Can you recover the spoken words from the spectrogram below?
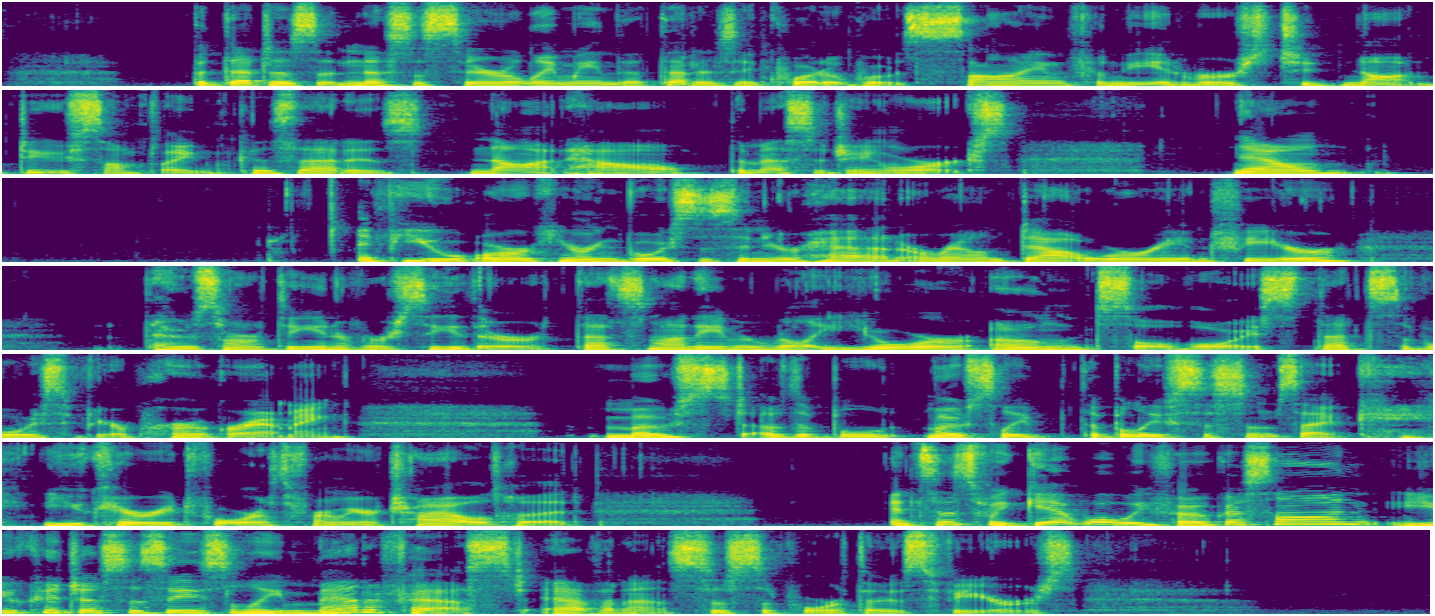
But that doesn't necessarily mean that that is a quote unquote sign from the universe to not do something, because that is not how the messaging works. Now, if you are hearing voices in your head around doubt, worry, and fear, those aren't the universe either. That's not even really your own soul voice. That's the voice of your programming. Most of the mostly the belief systems that you carried forth from your childhood. And since we get what we focus on, you could just as easily manifest evidence to support those fears.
